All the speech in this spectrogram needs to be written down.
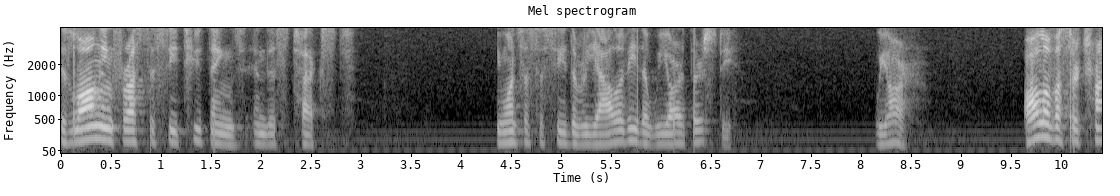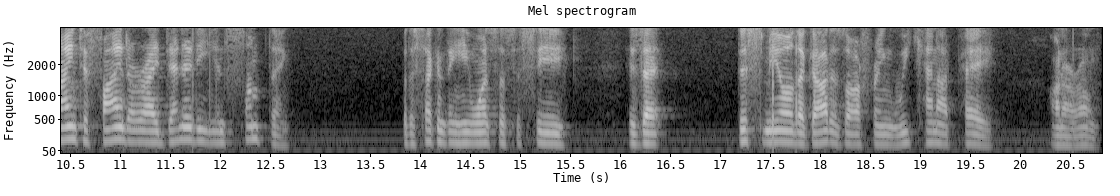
is longing for us to see two things in this text. He wants us to see the reality that we are thirsty. We are. All of us are trying to find our identity in something. But the second thing he wants us to see is that this meal that God is offering, we cannot pay on our own.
